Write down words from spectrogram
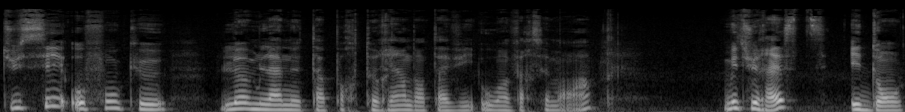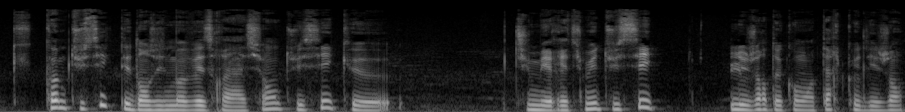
tu sais au fond que l'homme là ne t'apporte rien dans ta vie ou inversement, hein, mais tu restes. Et donc, comme tu sais que tu es dans une mauvaise relation, tu sais que tu mérites mieux, tu sais le genre de commentaires que les gens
